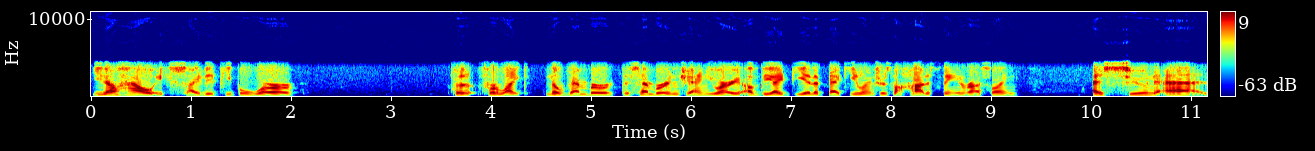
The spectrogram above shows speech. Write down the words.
you know how excited people were for for like November, December, and January of the idea that Becky Lynch was the hottest thing in wrestling. As soon as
